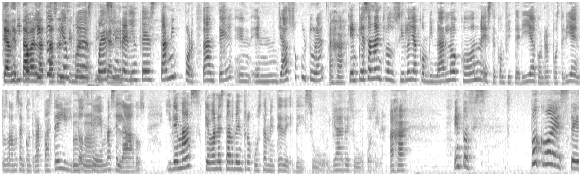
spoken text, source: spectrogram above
Te aventaban la taza tiempo después, ingredientes tan importante en, en ya su cultura, que empiezan a introducirlo y a combinarlo con este confitería, con repostería, entonces vamos a encontrar pastelitos, cremas, helados y demás que van a estar dentro justamente de, de su, ya de su cocina. Ajá. Entonces, poco este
